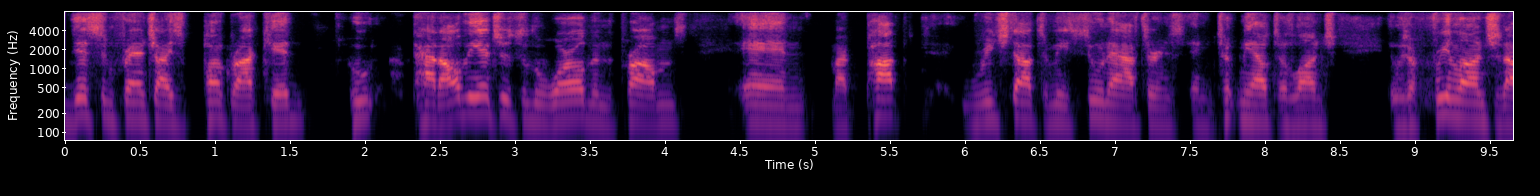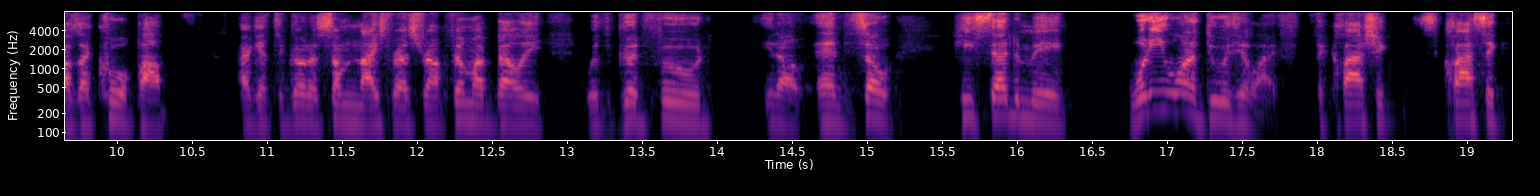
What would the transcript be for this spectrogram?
disenfranchised punk rock kid who had all the answers to the world and the problems. And my pop reached out to me soon after and, and took me out to lunch. It was a free lunch, and I was like, "Cool, pop. I get to go to some nice restaurant, fill my belly with good food, you know." And so he said to me, "What do you want to do with your life?" The classic, classic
